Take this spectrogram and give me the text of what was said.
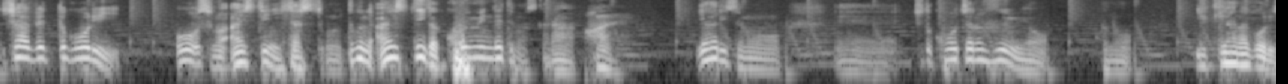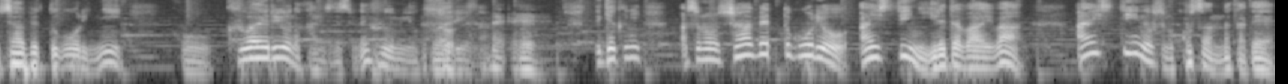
シャーベット氷をそのアイスティーに浸すところ、特にアイスティーが濃いめに出てますから、はい。やはりその、えー、ちょっと紅茶の風味を、この、雪花氷、シャーベット氷に、こう、加えるような感じですよね、風味を加そえるような。うね。えで逆に、あそのシャーベット氷をアイスティーに入れた場合は、アイスティーのその濃さの中で、え。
